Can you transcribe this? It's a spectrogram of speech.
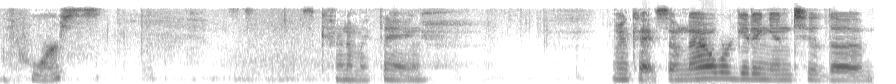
of course. It's kind of my thing. Okay, so now we're getting into the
